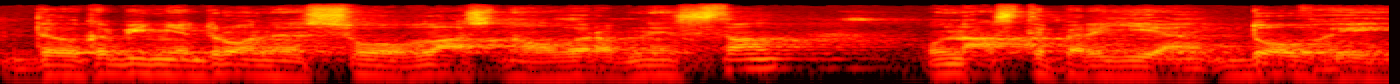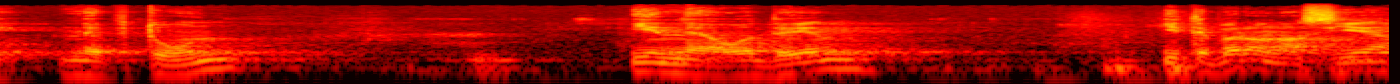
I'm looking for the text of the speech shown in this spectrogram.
далекобійні дрони свого власного виробництва. У нас тепер є довгий Нептун і не один. І тепер у нас є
